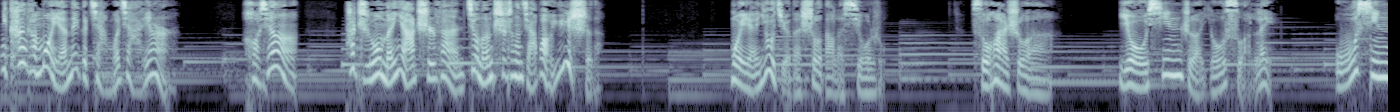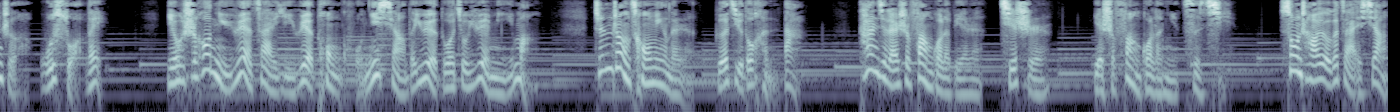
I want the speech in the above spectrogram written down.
你看看莫言那个假模假样好像他只用门牙吃饭就能吃成贾宝玉似的。莫言又觉得受到了羞辱。俗话说：“有心者有所累，无心者无所谓。”有时候你越在意越痛苦，你想的越多就越迷茫。真正聪明的人格局都很大，看起来是放过了别人，其实也是放过了你自己。宋朝有个宰相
